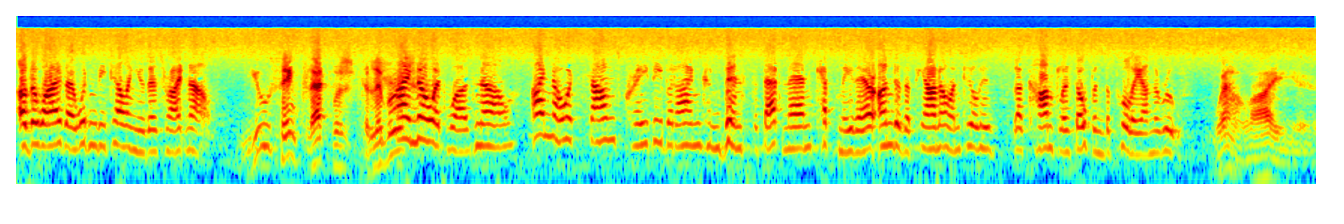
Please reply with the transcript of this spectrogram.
Otherwise, I wouldn't be telling you this right now. You think that was deliberate? I know it was now. I know it sounds crazy, but I'm convinced that that man kept me there under the piano until his accomplice opened the pulley on the roof. Well, I, uh,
